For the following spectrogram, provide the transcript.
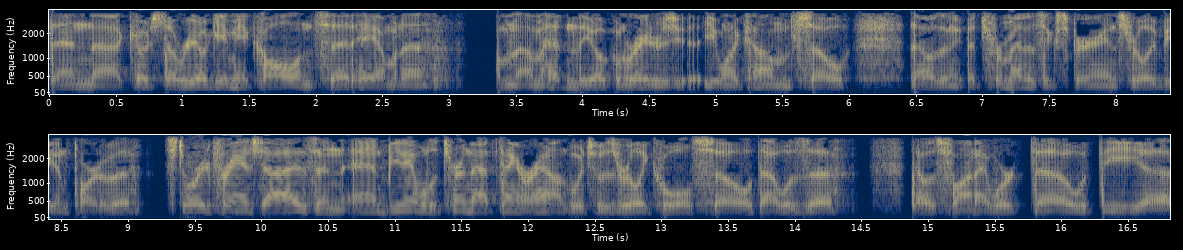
then uh, Coach Del Rio gave me a call and said, "Hey, I'm gonna." I'm, heading to the Oakland Raiders. You, you want to come? So that was a, a tremendous experience, really being part of a storied franchise and and being able to turn that thing around, which was really cool. So that was uh, that was fun. I worked uh, with the uh,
